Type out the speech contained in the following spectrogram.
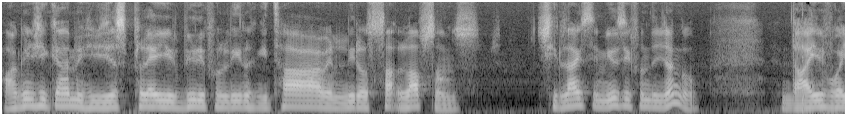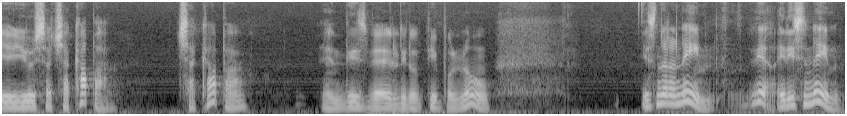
How can she come if you just play your beautiful little guitar and little love songs? She likes the music from the jungle. That is why you use a chacapa. Chacapa, and these very little people know, it's not a name. Yeah, it is a name,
